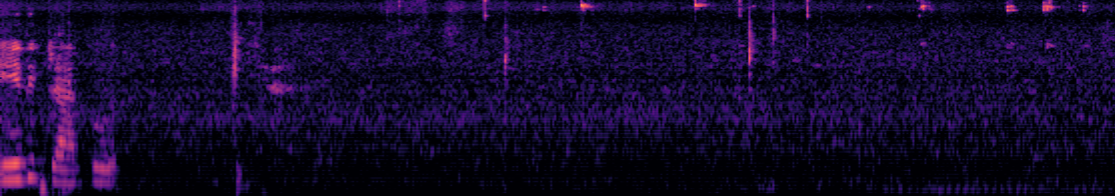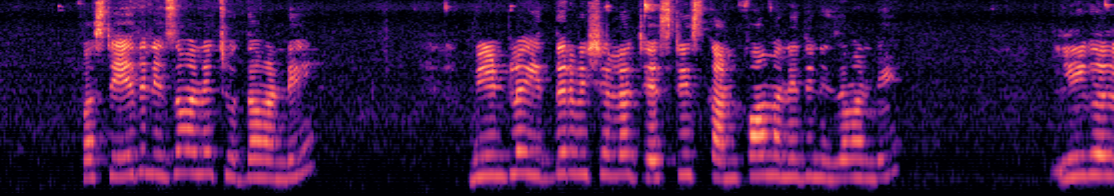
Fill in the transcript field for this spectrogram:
ఏది ట్రాప్? ఫస్ట్ ఏది నిజం అనేది చూద్దామండి. మీ ఇంట్లో ఇద్దరు విషయంలో జస్టిస్ కన్ఫామ్ అనేది నిజమండి. లీగల్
